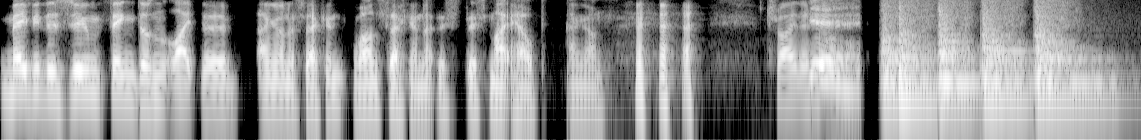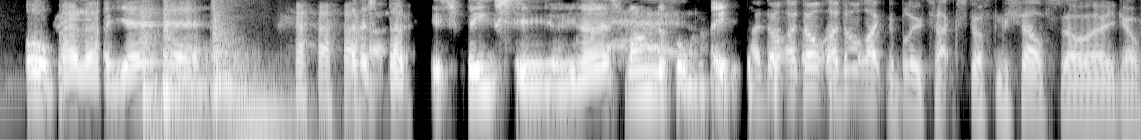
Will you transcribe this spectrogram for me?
Maybe the Zoom thing doesn't like the. Hang on a second. One second. This this might help. Hang on. try this. Yeah. Oh, better. Yeah it speaks to you. You know, that's wonderful, mate. I don't, I don't, I don't like the Blu-Tack stuff myself. So there you go.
